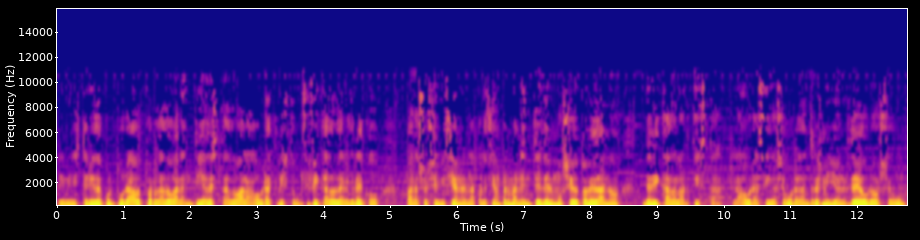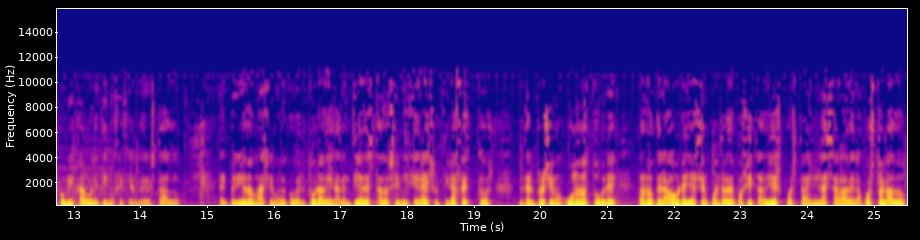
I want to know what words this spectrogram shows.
El Ministerio de Cultura ha otorgado garantía de Estado a la obra Cristo crucificado del Greco, para su exhibición en la colección permanente del Museo Toledano dedicado al artista. La obra ha sido asegurada en 3 millones de euros según publica el Boletín Oficial del Estado. El periodo máximo de cobertura de garantía de Estado se iniciará y surtirá efectos desde el próximo 1 de octubre, dado que la obra ya se encuentra depositada y expuesta en la sala del apostolado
